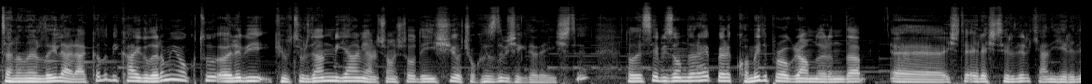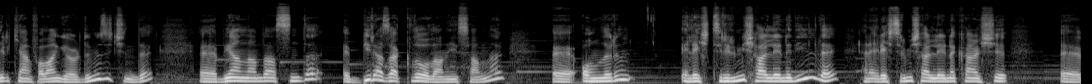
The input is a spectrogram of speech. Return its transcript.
tanınırlığıyla alakalı bir kaygılarım yoktu. Öyle bir kültürden mi gelmiyor? Yani sonuçta o değişiyor. Çok hızlı bir şekilde değişti. Dolayısıyla biz onları hep böyle komedi programlarında e, işte eleştirilirken, yerilirken falan gördüğümüz için de e, bir anlamda aslında e, biraz aklı olan insanlar e, onların eleştirilmiş hallerine değil de hani eleştirilmiş hallerine karşı e,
